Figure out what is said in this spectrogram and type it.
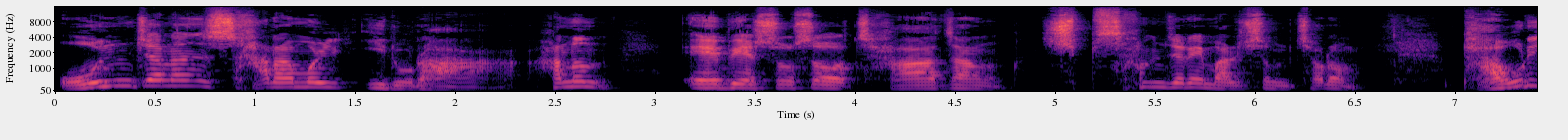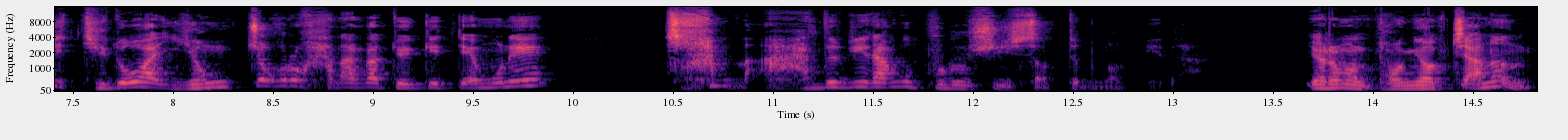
온전한 사람을 이루라 하는 에베소서 4장 13절의 말씀처럼 바울이 디도와 영적으로 하나가 됐기 때문에 참 아들이라고 부를 수 있었던 겁니다. 여러분 동역자는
